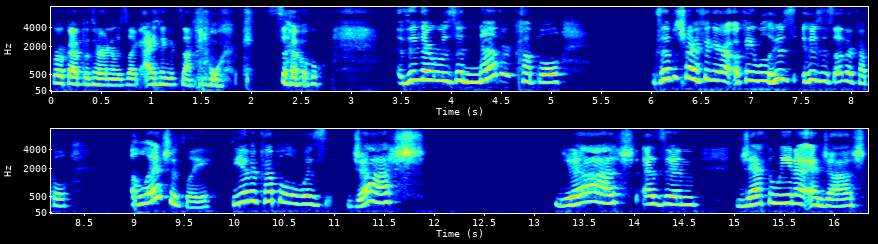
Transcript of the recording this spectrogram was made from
broke up with her and was like, I think it's not to work. So then there was another couple. Because I was trying to figure out, okay, well, who's who's this other couple? Allegedly, the other couple was Josh. Josh, as in Jacquelina and Josh,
